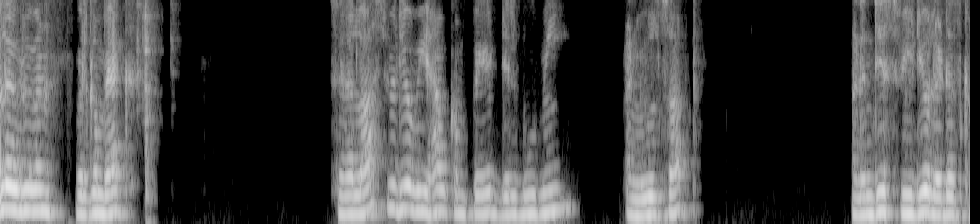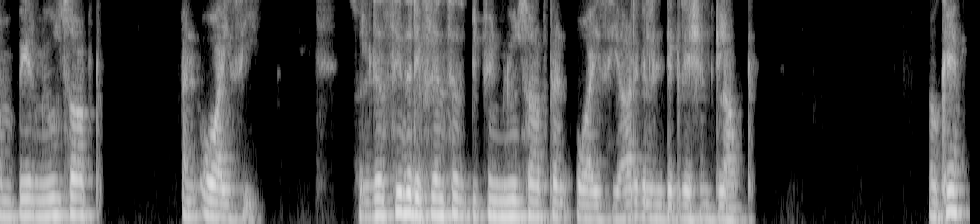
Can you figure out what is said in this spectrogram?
Hello everyone, welcome back. So in the last video, we have compared Dell Boomi and MuleSoft. And in this video, let us compare MuleSoft and OIC. So let us see the differences between MuleSoft and OIC, Oracle Integration Cloud. Okay.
